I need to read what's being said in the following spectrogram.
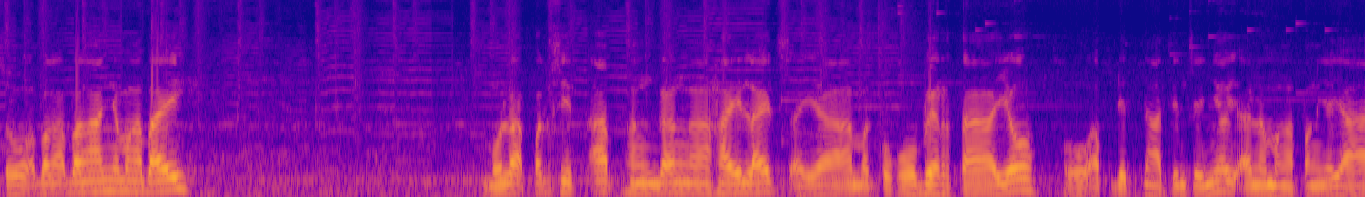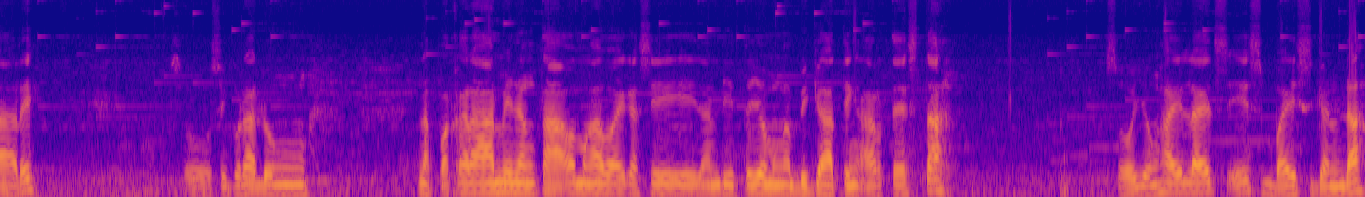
So abang-abangan nyo mga bay. Mula pag sit up hanggang ah, highlights ay ah, magko-cover tayo o update natin sa inyo ano mga pangyayari. So siguradong napakarami ng tao mga bay kasi nandito yung mga bigating artista. So yung highlights is Vice Ganda.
